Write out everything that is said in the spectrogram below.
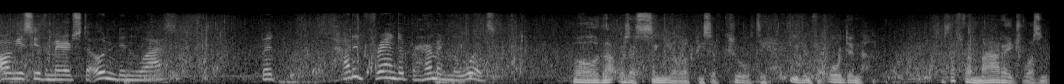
Obviously, the marriage to Odin didn't last. But how did Freya end up a hermit in the woods? Oh, that was a singular piece of cruelty, even for Odin. As if the marriage wasn't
